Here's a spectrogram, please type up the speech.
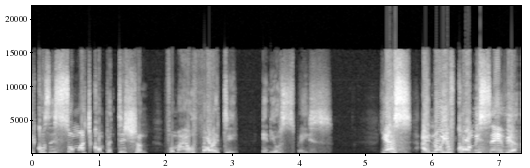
because there's so much competition for my authority in your space. Yes, I know you've called me Savior,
